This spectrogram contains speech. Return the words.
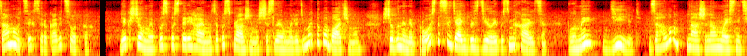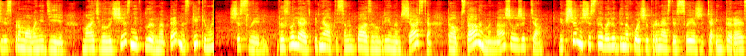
саме у цих 40%. Якщо ми поспостерігаємо за по-справжньому щасливими людьми, то побачимо, що вони не просто сидять без діла і посміхаються, вони діють. Загалом наші навмисні цілеспрямовані дії мають величезний вплив на те, наскільки ми щасливі, дозволяють піднятися над базовим рівнем щастя та обставинами нашого життя. Якщо нещаслива людина хоче принести в своє життя інтерес,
